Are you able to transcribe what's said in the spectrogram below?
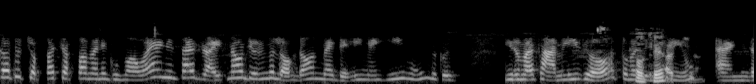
का तो चप्पा चप्पा मैंने घुमा हुआ है and in fact right now during the lockdown मैं दिल्ली में ही हूँ because you know my family is तो मैं दिल्ली में हूँ and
